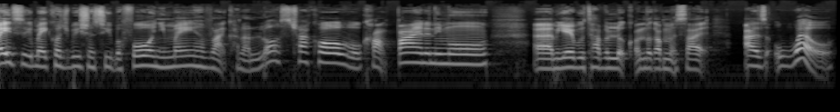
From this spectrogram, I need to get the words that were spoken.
basically made contributions to before and you may have like kind of lost track of or can't find anymore, um, you're able to have a look on the government site as well.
